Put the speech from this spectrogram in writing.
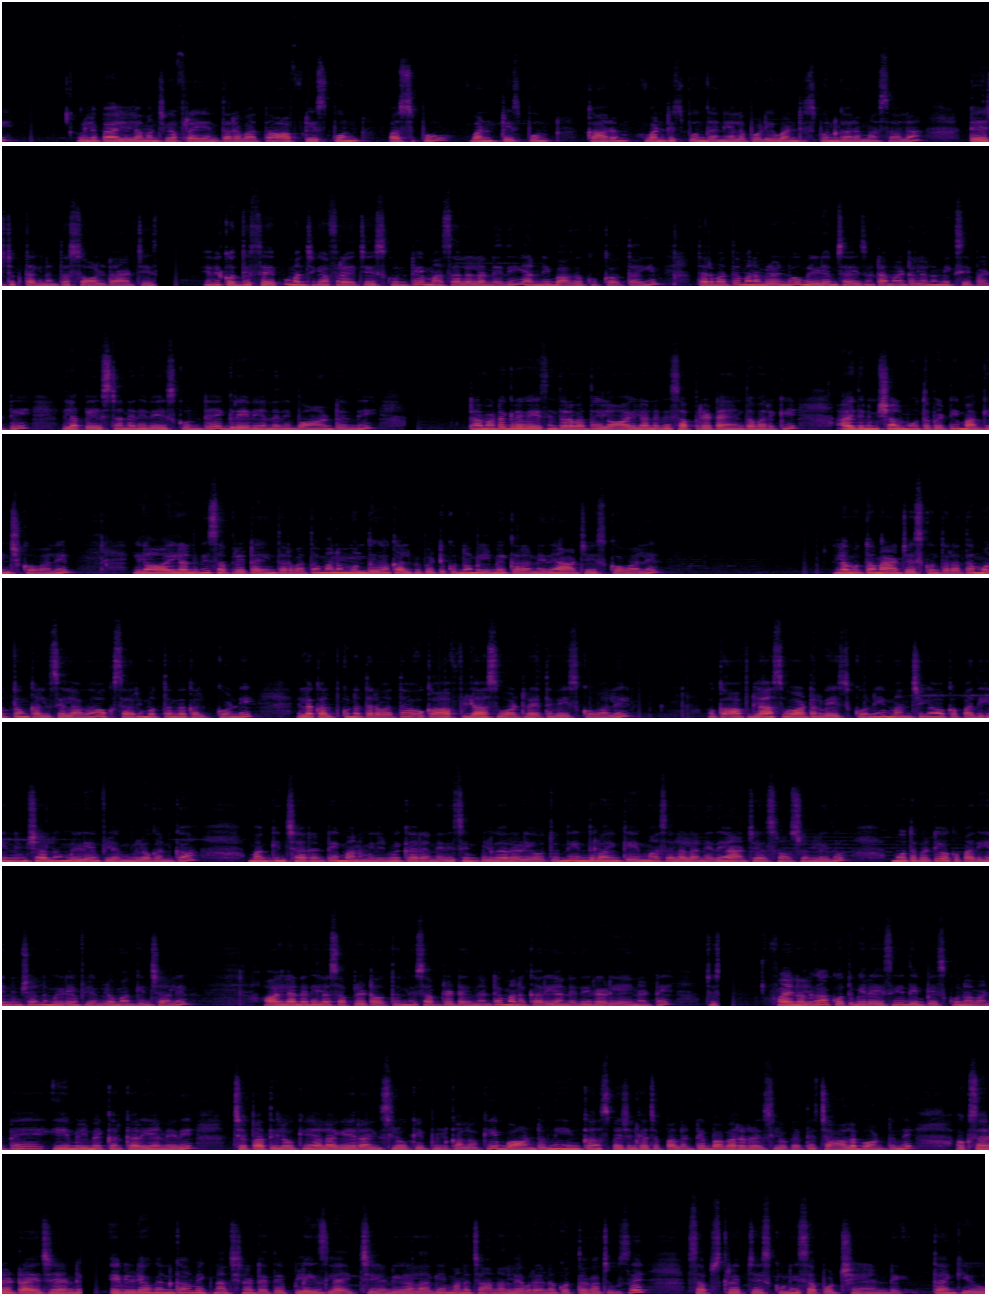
ఉల్లిపాయలు ఇలా మంచిగా ఫ్రై అయిన తర్వాత హాఫ్ టీ స్పూన్ పసుపు వన్ టీ స్పూన్ కారం వన్ టీ స్పూన్ ధనియాల పొడి one tea spoon garam masala టేస్ట్కి తగినంత సాల్ట్ యాడ్ చేసి ఇవి కొద్దిసేపు మంచిగా ఫ్రై చేసుకుంటే మసాలాలు అనేది అన్నీ బాగా కుక్ అవుతాయి. తర్వాత మనం రెండు మీడియం సైజు టమాటాలను మిక్సీ పట్టి ఇలా పేస్ట్ అనేది వేసుకుంటే గ్రేవీ అనేది బాగుంటుంది. టమాటా గ్రేవీ వేసిన తర్వాత ఇలా ఆయిల్ అనేది సపరేట్ అయ్యేంత వరకు ఐదు నిమిషాలు మూత పెట్టి మగ్గించుకోవాలి. ఇలా ఆయిల్ అనేది సపరేట్ అయిన తర్వాత మనం ముందుగా కలిపి పెట్టుకున్న మిల్ మేకర్ అనేది యాడ్ చేసుకోవాలి. ఇలా మొత్తం యాడ్ చేసుకున్న తర్వాత మొత్తం కలిసేలాగా ఒకసారి మొత్తంగా కలుపుకోండి. ఇలా కలుపుకున్న తర్వాత ఒక హాఫ్ గ్లాస్ వాటర్ అయితే వేసుకోవాలి. ఒక హాఫ్ గ్లాస్ వాటర్ వేసుకొని మంచిగా ఒక పదిహేను నిమిషాలు మీడియం ఫ్లేమ్లో కనుక మగ్గించారంటే మన మిల్మికర్ అనేది సింపుల్గా రెడీ అవుతుంది. ఇందులో ఇంకేం మసాలాలు అనేది యాడ్ చేయాల్సిన అవసరం లేదు. మూత పెట్టి ఒక పదిహేను నిమిషాలు మీడియం ఫ్లేమ్లో మగ్గించాలి. ఆయిల్ అనేది ఇలా సపరేట్ అవుతుంది. సపరేట్ అయిందంటే మన కర్రీ అనేది రెడీ అయినట్టే. ఫైనల్గా కొత్తిమీర వేసి దింపేసుకున్నామంటే ఈ మిల్ మేకర్ కర్రీ అనేది చపాతీలోకి అలాగే రైస్లోకి పుల్కాలోకి బాగుంటుంది. ఇంకా స్పెషల్గా చెప్పాలంటే బగారా రైస్లోకి అయితే చాలా బాగుంటుంది. ఒకసారి ట్రై చేయండి. ఈ వీడియో కనుక మీకు నచ్చినట్టయితే ప్లీజ్ లైక్ చేయండి. అలాగే మన ఛానల్ ఎవరైనా కొత్తగా చూస్తే సబ్స్క్రైబ్ చేసుకుని సపోర్ట్ చేయండి. Thank you.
